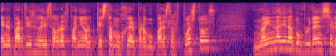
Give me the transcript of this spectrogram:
en el Partido Socialista Obrero Español que esta mujer para ocupar estos puestos, no hay nadie en la Complutense que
